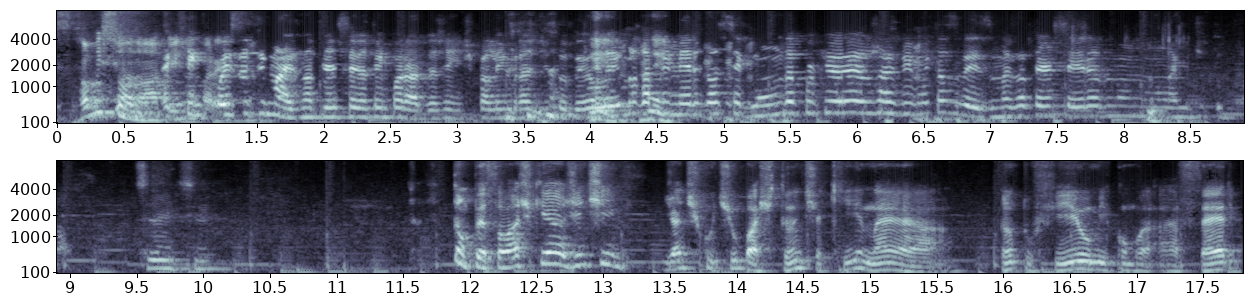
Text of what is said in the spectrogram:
Só mencionam, a é tem coisa né? demais na terceira temporada, gente, pra lembrar de tudo. Eu lembro da primeira e da segunda, porque eu já vi muitas vezes, mas a terceira não, não lembro de tudo, não. Sim, sim. Então, pessoal, acho que a gente já discutiu bastante aqui, né? tanto o filme como a série.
